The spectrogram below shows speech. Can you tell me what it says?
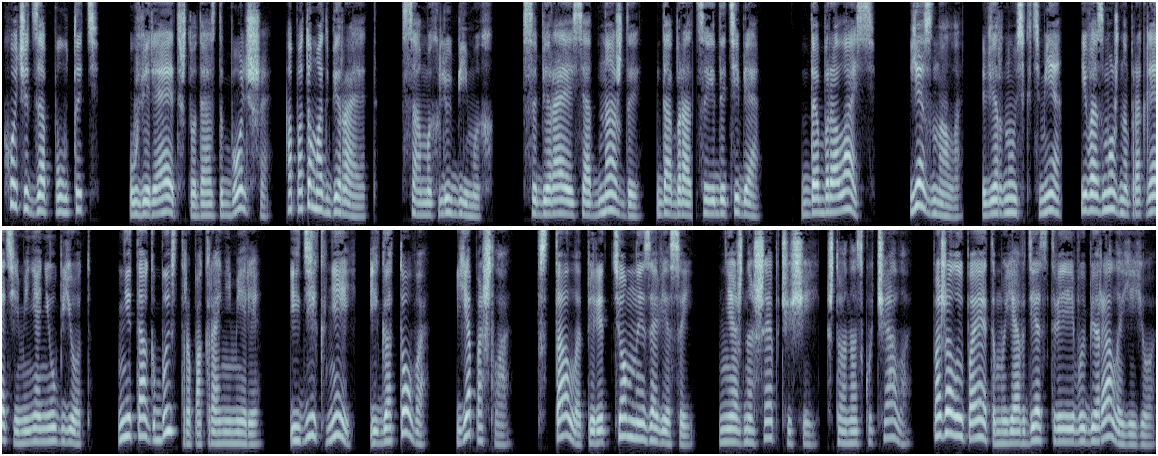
хочет запутать, уверяет, что даст больше, а потом отбирает самых любимых, собираясь однажды добраться и до тебя. Добралась. Я знала, вернусь к тьме, и, возможно, проклятие меня не убьет. Не так быстро, по крайней мере. Иди к ней, и готова. Я пошла. Встала перед темной завесой, нежно шепчущей, что она скучала. Пожалуй, поэтому я в детстве и выбирала ее.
